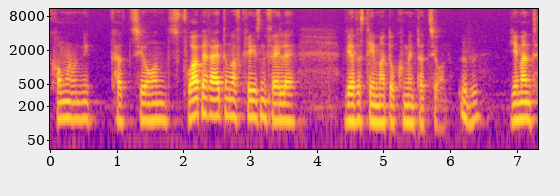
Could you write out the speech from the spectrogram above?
Kommunikationsvorbereitung auf Krisenfälle, wäre das Thema Dokumentation. Mhm. Jemand,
